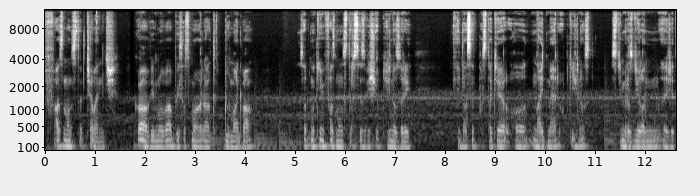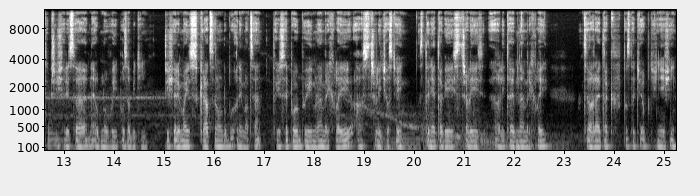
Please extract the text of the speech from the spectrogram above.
Fuzz Monster Challenge. Taková výmluva, aby zase mohl hrát Duma 2. Zapnutím Fuzz Monster se zvýší obtížnost hry. Jedná se v podstatě o Nightmare obtížnost, s tím rozdílem, že ty příšery se neobnovují po zabití. Příšery mají zkrácenou dobu animace, takže se pohybují mnohem rychleji a střelí častěji. Stejně tak i střely lítají mnohem rychleji. Celá hra je tak v podstatě obtížnější.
